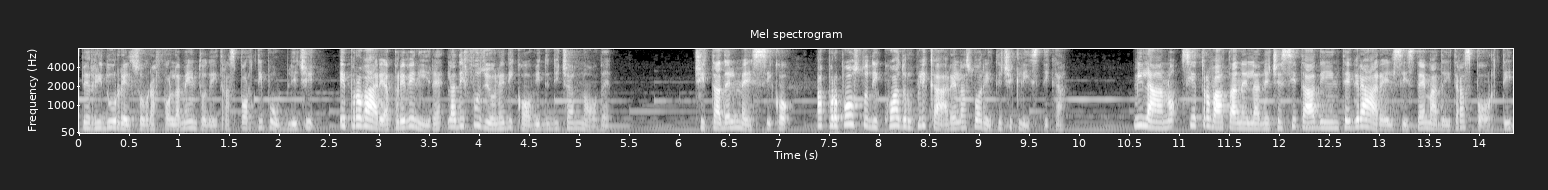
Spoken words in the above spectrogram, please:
per ridurre il sovraffollamento dei trasporti pubblici e provare a prevenire la diffusione di Covid-19. Città del Messico ha proposto di quadruplicare la sua rete ciclistica. Milano si è trovata nella necessità di integrare il sistema dei trasporti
